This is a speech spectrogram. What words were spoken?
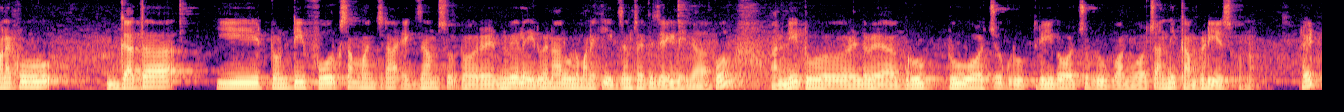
మనకు గత ఈ ట్వంటీ ఫోర్కి సంబంధించిన ఎగ్జామ్స్ రెండు వేల ఇరవై నాలుగులో మనకి ఎగ్జామ్స్ అయితే జరిగినాయి. దాదాపు అన్నీ టూ రెండు వే గ్రూప్ టూ కావచ్చు గ్రూప్ త్రీ కావచ్చు గ్రూప్ వన్ కావచ్చు అన్నీ కంప్లీట్ చేసుకున్నాం. రైట్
